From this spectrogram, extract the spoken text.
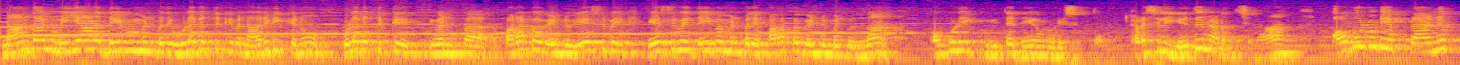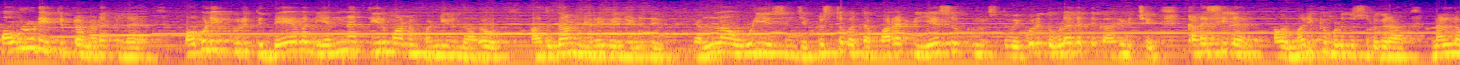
நான் தான் மெய்யான தெய்வம் என்பதை உலகத்துக்கு இவன் அறிவிக்கணும். உலகத்துக்கு இவன் ப- பரப்ப வேண்டும். இயேசுவை இயேசுவை தெய்வம் என்பதை பரப்ப வேண்டும் என்பதுதான் பவுலை குறித்த தேவனுடைய சித்தம். கடைசியில் எது நடந்துச்சுன்னா பவுலுடைய பிளானு பவுலுடைய திட்டம் நடக்கல. பவுலை குறித்து தேவன் என்ன தீர்மானம் பண்ணியிருந்தாரோ அதுதான் நிறைவேறினது. எல்லாம் ஊழிய செஞ்சு கிறிஸ்தவத்தை பரப்பி இயேசு கிறிஸ்துவை குறித்து உலகத்துக்கு அறிவிச்சு கடைசியில அவர் மறிக்கும் பொழுது சொல்கிறார் நல்ல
